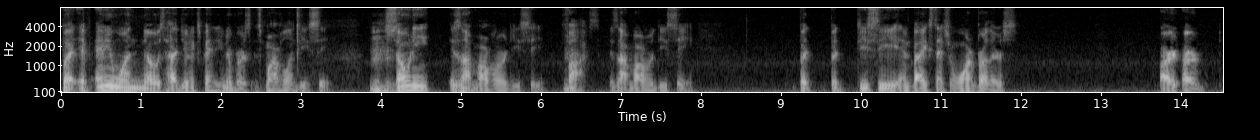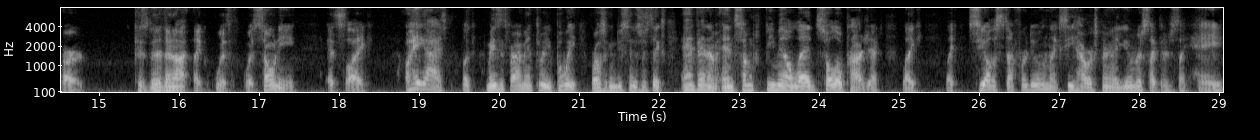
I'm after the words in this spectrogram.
But if anyone knows how to do an expanded universe, it's Marvel and DC. Mhm. Sony is not Marvel or DC. Fox is not Marvel or DC. But but DC and by extension Warner Brothers are are are because they're, they're not like with with Sony. It's like oh hey guys, look, Amazing Spider-Man three. But wait, we're also gonna do Sinister Six and Venom and some female-led solo project. Like, like see all the stuff we're doing. Like, see how we're expanding the universe. Like, they're just like, hey,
